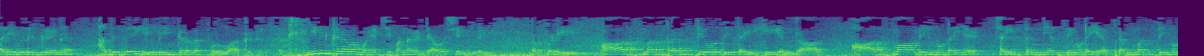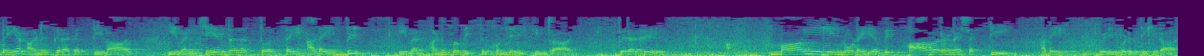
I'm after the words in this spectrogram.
அறிவு இருக்குன்னு அதுவே இல்லைங்கிறத பொருவாக்குது இருக்கிறவ முயற்சி பண்ண வேண்டிய அவசியம் இல்லை. அப்படி ஆத்ம பிரத்யோதி தைகி என்றால் ஆத்மாவினுடைய சைத்தன்யத்தினுடைய பிரம்மத்தினுடைய அனுகிரகத்தினால் இவன் சேத்தனத்துவத்தை அடைந்து இவன் அனுபவித்துக் கொண்டிருக்கின்றான். பிறகு மாயையினுடைய ஆவரண சக்தி அதை வெளிப்படுத்துகிறார்.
